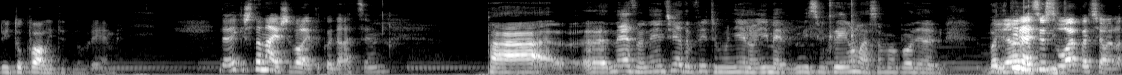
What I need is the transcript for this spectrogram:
i to kvalitetno vreme. Devojke, šta najviše volite kod Dace? Pa, e, ne znam, neću ja da pričam o njeno ime, mislim, krenula sam, a bolje... bolje Ja. Ti reci u pričam. svoje, pa će ona.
